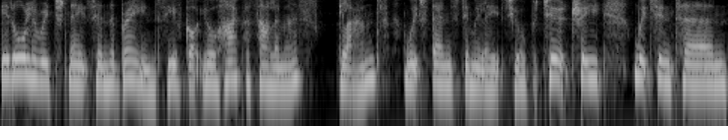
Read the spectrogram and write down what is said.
it all originates in the brain. So you've got your hypothalamus gland, which then stimulates your pituitary, which in turn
